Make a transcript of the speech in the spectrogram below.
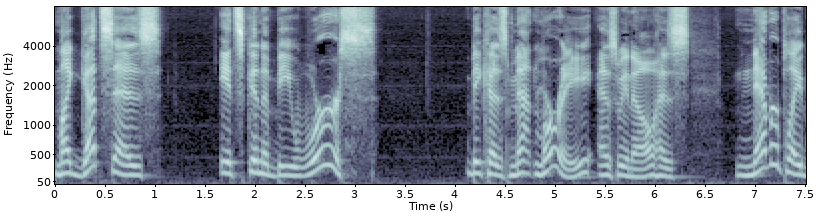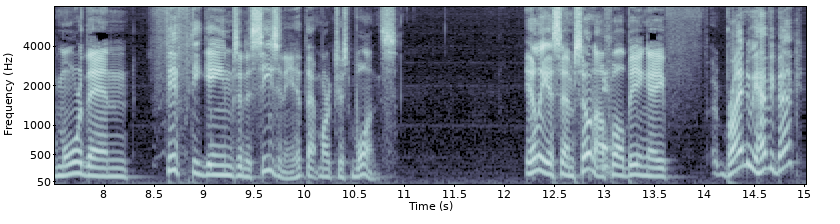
my gut says it's going to be worse because Matt Murray, as we know, has never played more than 50 games in a season. He hit that mark just once. Ilya Samsonov, while being a Brian, do we have you back?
